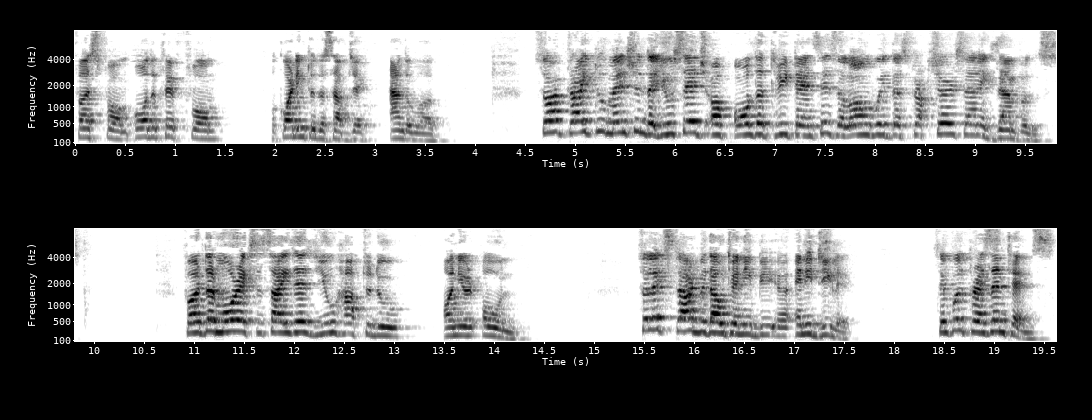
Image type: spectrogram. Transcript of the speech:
first form or the fifth form according to the subject and the verb. So I've tried to mention the usage of all the three tenses along with the structures and examples. Further more exercises you have to do on your own. So let's start without any, uh, any delay. Simple present tense.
